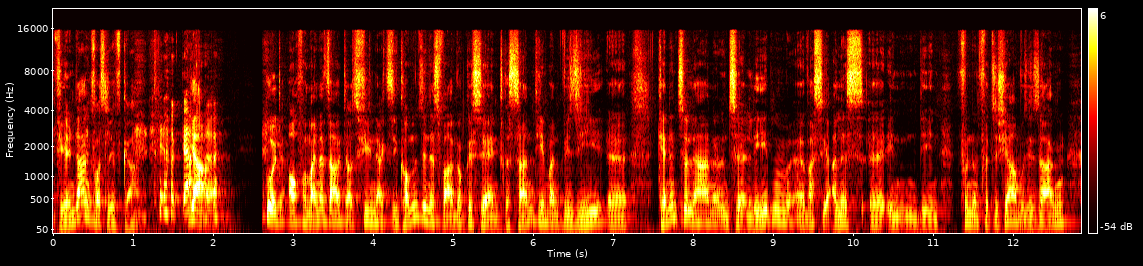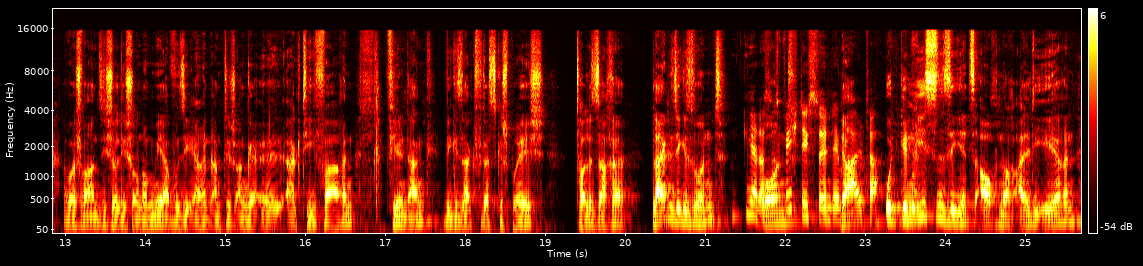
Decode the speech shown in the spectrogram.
Vielen Dank, Frau Slivka. Ja, gerne. Ja, gut, auch von meiner Seite aus vielen Dank, dass Sie gekommen sind. Es war wirklich sehr interessant, jemand wie Sie äh, kennenzulernen und zu erleben, äh, was Sie alles äh, in den 45 Jahren, wo Sie sagen, aber es waren sicherlich auch noch mehr, wo Sie ehrenamtlich äh, aktiv waren. Vielen Dank, wie gesagt, für das Gespräch. Tolle Sache. Bleiben Sie gesund. Ja, das Und- ist das Wichtigste in dem Ja, Alter. Und genießen Sie jetzt auch noch all die Ehren,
